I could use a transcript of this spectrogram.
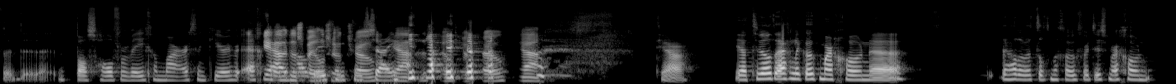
de, pas halverwege maart een keer echt Ja, dat speelt ook zo. zijn. Ja, dat speelt ook zo. Ja. Ja. ja, terwijl het eigenlijk ook maar gewoon, uh, daar hadden we het toch nog over, het is maar gewoon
